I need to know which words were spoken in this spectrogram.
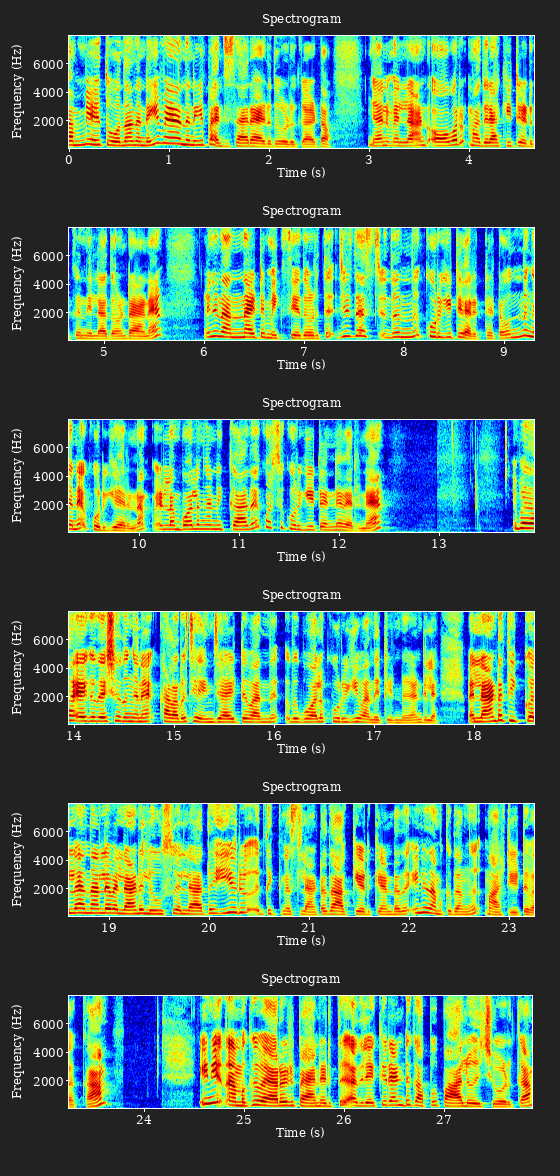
കമ്മിയായി തോന്നാന്നുണ്ടെങ്കിൽ വേണമെന്നുണ്ടെങ്കിൽ പഞ്ചസാര ആഡ് ചെയ്ത് കൊടുക്കാം കേട്ടോ. ഞാൻ വല്ലാണ്ട് ഓവർ മധുരാക്കിയിട്ട് എടുക്കുന്നില്ല അതുകൊണ്ടാണ്. ഇനി നന്നായിട്ട് മിക്സ് ചെയ്ത് കൊടുത്ത് ജസ്റ്റ് ഇതൊന്ന് കുറുകിയിട്ട് വരട്ടെ കേട്ടോ ഒന്നിങ്ങനെ കുറുകി വരണം. വെള്ളം പോലെ അങ്ങനെ നിൽക്കാതെ കുറച്ച് കുറുകിയിട്ട് തന്നെ വരണേ. ഇപ്പോൾ ഏകദേശം ഇതിങ്ങനെ കളർ ചേഞ്ച് ആയിട്ട് വന്ന് ഇതുപോലെ കുറുകി വന്നിട്ടുണ്ട് കണ്ടില്ലേ? വല്ലാണ്ട് തിക്കല്ല എന്നല്ല വല്ലാണ്ട് ലൂസും അല്ലാതെ ഈ ഒരു തിക്നെസ്സിലാണ് കേട്ടോ ഇതാക്കി എടുക്കേണ്ടത്. ഇനി നമുക്കിതങ്ങ് മാറ്റിയിട്ട് വെക്കാം. ഇനി നമുക്ക് വേറൊരു പാൻ എടുത്ത് അതിലേക്ക് രണ്ട് കപ്പ് പാൽ ഒഴിച്ച് കൊടുക്കാം.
